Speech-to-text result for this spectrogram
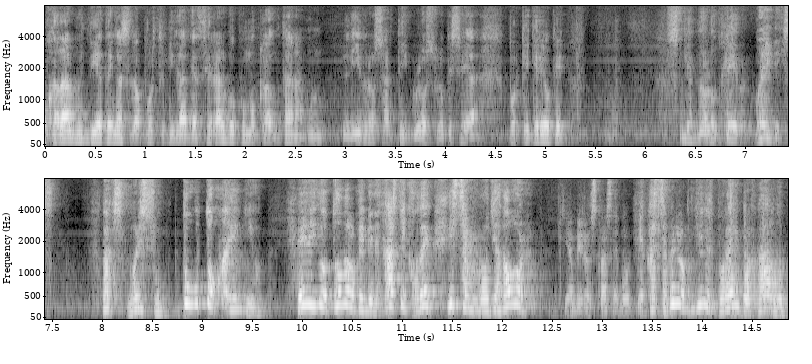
Ojalá algún día tengas la oportunidad de hacer algo como Clown Tanamon, libros, artículos, lo que sea, porque creo que... Hostia, no lo creo, lo eres. Máximo, eres un puto genio. He leído todo lo que me dejaste, joder, es arrollador. Ya me lo estás devolviendo. A saber lo que tienes por ahí guardado.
